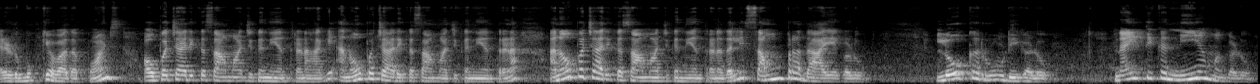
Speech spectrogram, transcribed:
ಎರಡು ಮುಖ್ಯವಾದ ಪಾಯಿಂಟ್ಸ್ ಔಪಚಾರಿಕ ಸಾಮಾಜಿಕ ನಿಯಂತ್ರಣ ಹಾಗೆ ಅನೌಪಚಾರಿಕ ಸಾಮಾಜಿಕ ನಿಯಂತ್ರಣ. ಅನೌಪಚಾರಿಕ ಸಾಮಾಜಿಕ ನಿಯಂತ್ರಣದಲ್ಲಿ ಸಂಪ್ರದಾಯಗಳು, ಲೋಕ ರೂಢಿಗಳು, ನೈತಿಕ ನಿಯಮಗಳು,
